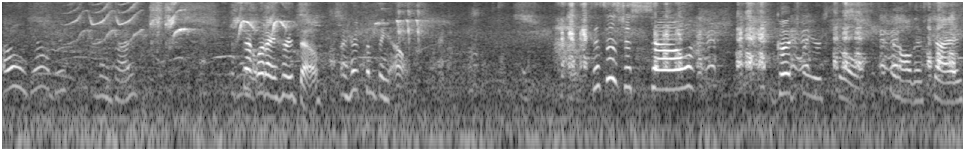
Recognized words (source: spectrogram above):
Oh yeah, this little guy. That's not what I heard though. I heard something else. This is just so good for your soul. Look at all this, guys.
